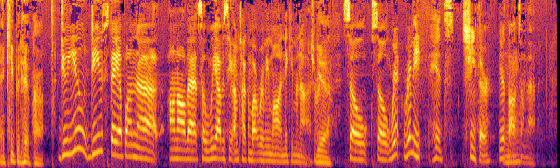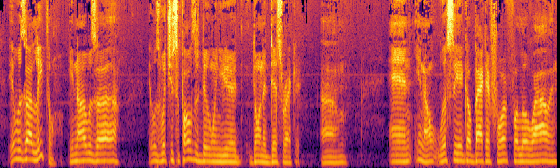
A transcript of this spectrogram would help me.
and keep it hip hop. Do you do you stay up on the on all that? So we obviously I'm talking about Remy Ma and Nicki Minaj, right? Yeah. So so Re- Remy hits Shether. Your Mm-hmm. thoughts on that? it was uh, lethal. You know, it was uh, it was what you're supposed to do when you're doing a diss record. Um, and you know, we'll see it go back and forth for a little while, and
